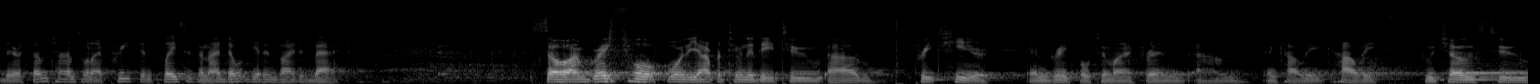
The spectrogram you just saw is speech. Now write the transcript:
There are some times when I preach in places and I don't get invited back. So I'm grateful for the opportunity to um, preach here and grateful to my friend um, and colleague Holly who chose to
